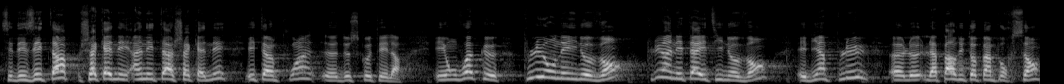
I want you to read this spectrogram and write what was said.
c'est des étapes. Chaque année, un état chaque année est un point de ce côté-là. Et on voit que plus on est innovant, plus un état est innovant, eh bien, plus euh, la part du top 1%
